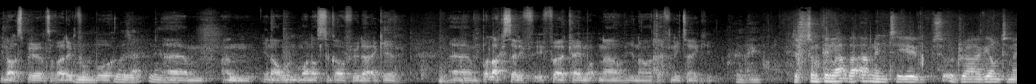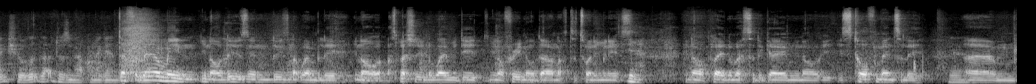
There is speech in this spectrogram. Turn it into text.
you know experience I've had in football. was it? Yeah. Um, and you know, I wouldn't want us to go through that again. Um, but like I said, if, if third came up now, you know, I'll definitely take it. Does something like that happening to you sort of drive you on to make sure that that doesn't happen again? Definitely, I mean, you know, losing losing at Wembley, you know, especially in the way we did, you know, 3 0 down after 20 minutes, Yeah. You know, playing the rest of the game, you know, it's tough mentally. Yeah. Um,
